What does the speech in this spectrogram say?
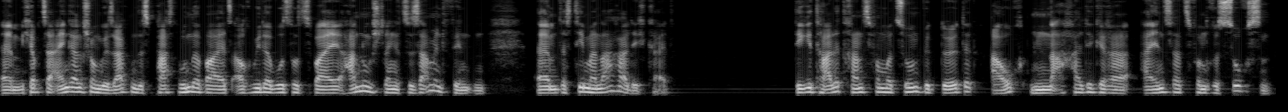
ähm, ich habe es ja eingangs schon gesagt, und das passt wunderbar jetzt auch wieder, wo so zwei Handlungsstränge zusammenfinden. Ähm, das Thema Nachhaltigkeit. Digitale Transformation bedeutet auch nachhaltigerer Einsatz von Ressourcen.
